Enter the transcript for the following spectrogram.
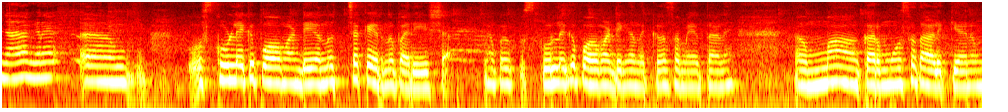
ഞാനങ്ങനെ സ്കൂളിലേക്ക് പോകാൻ വേണ്ടി അന്ന് ഉച്ചക്കായിരുന്നു പരീക്ഷ. അപ്പോൾ സ്കൂളിലേക്ക് പോകാൻ വേണ്ടി ഇങ്ങനെ നിൽക്കുന്ന സമയത്താണ് ഉമ്മ കർമൂസ താളിക്കാനും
